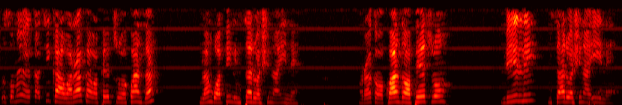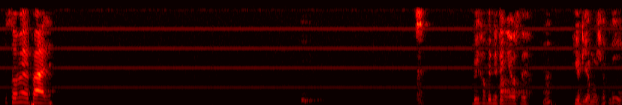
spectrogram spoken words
Tusomewe katika waraka wa petro wa kwanza mlango wa pili mstari wa ishiri na nne. Waraka wa kwanza wa petro mbili mstari wa ishiri na nne. Tusomewe pale. Do you have anything else there? Hmm? hiyo ndio ya mwisho. Ndiyo.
